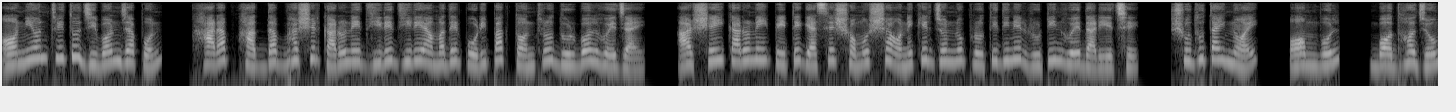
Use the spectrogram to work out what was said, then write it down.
অনিয়ন্ত্রিত জীবনযাপন, খারাপ খাদ্যাভ্যাসের কারণে ধীরে ধীরে আমাদের পরিপাক তন্ত্র দুর্বল হয়ে যায়, আর সেই কারণেই পেটে গ্যাসের সমস্যা অনেকের জন্য প্রতিদিনের রুটিন হয়ে দাঁড়িয়েছে। শুধু তাই নয়, অম্বল, বদহজম,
